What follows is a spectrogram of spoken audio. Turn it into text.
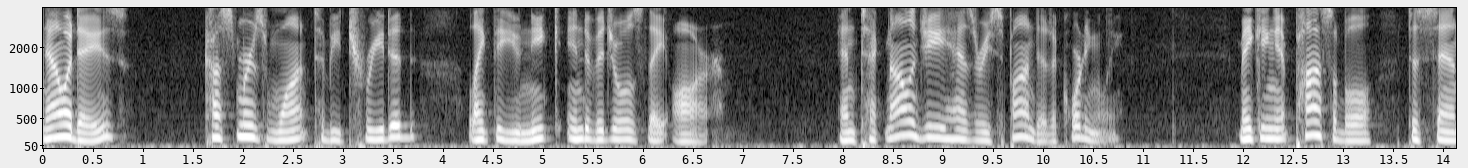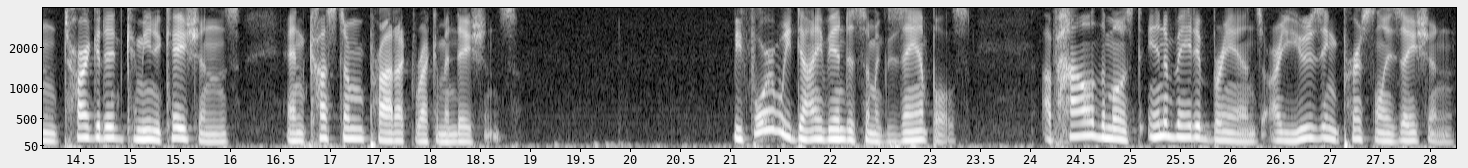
Nowadays, customers want to be treated like the unique individuals they are, and technology has responded accordingly, making it possible to send targeted communications and custom product recommendations. Before we dive into some examples of how the most innovative brands are using personalization,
